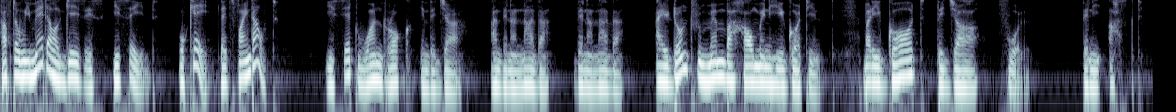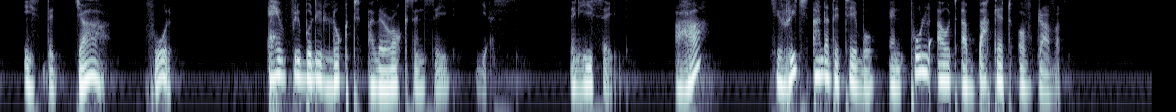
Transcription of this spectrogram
After we made our guesses, he said, Okay, let's find out. He set one rock in the jar, and then another, then another. I don't remember how many he got in, but he got the jar full. Then he asked, Is the jar full? Everybody looked at the rocks and said, Yes. Then he said, Aha. Uh-huh. He reached under the table and pulled out a bucket of gravel.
